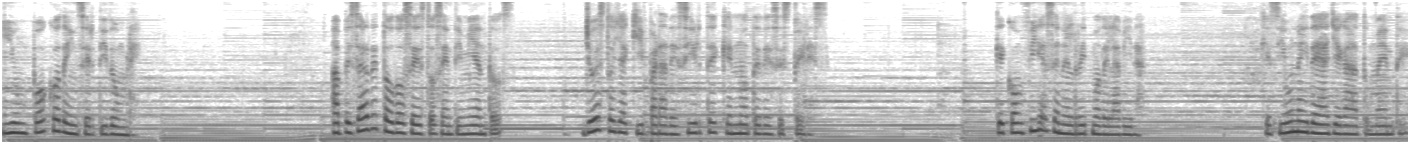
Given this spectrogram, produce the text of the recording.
y un poco de incertidumbre. A pesar de todos estos sentimientos, yo estoy aquí para decirte que no te desesperes, que confíes en el ritmo de la vida, que si una idea llega a tu mente,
